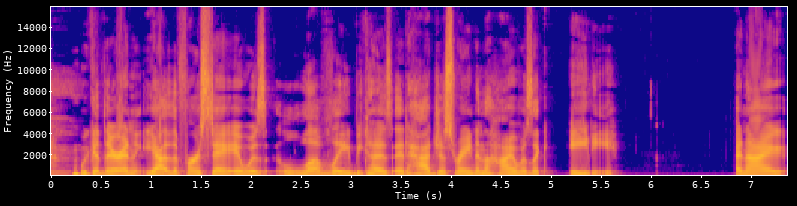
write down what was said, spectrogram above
we get there and yeah, the first day it was lovely because it had just rained and the high was like 80 and I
